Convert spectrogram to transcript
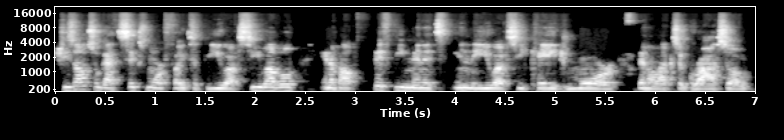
She's also got six more fights at the UFC level and about 50 minutes in the UFC cage more than Alexa Grasso.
